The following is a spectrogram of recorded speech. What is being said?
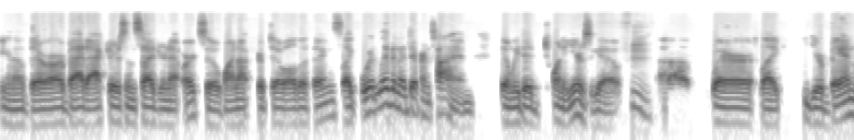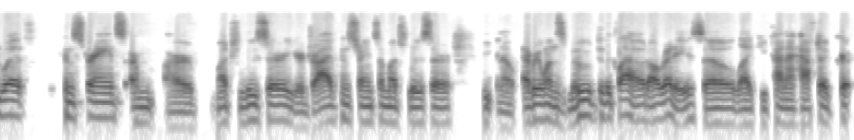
you know there are bad actors inside your network. So why not crypto all the things? Like we're living a different time than we did 20 years ago, hmm. uh, where like your bandwidth constraints are are much looser your drive constraints are much looser you know everyone's moved to the cloud already so like you kind of have to crypt,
